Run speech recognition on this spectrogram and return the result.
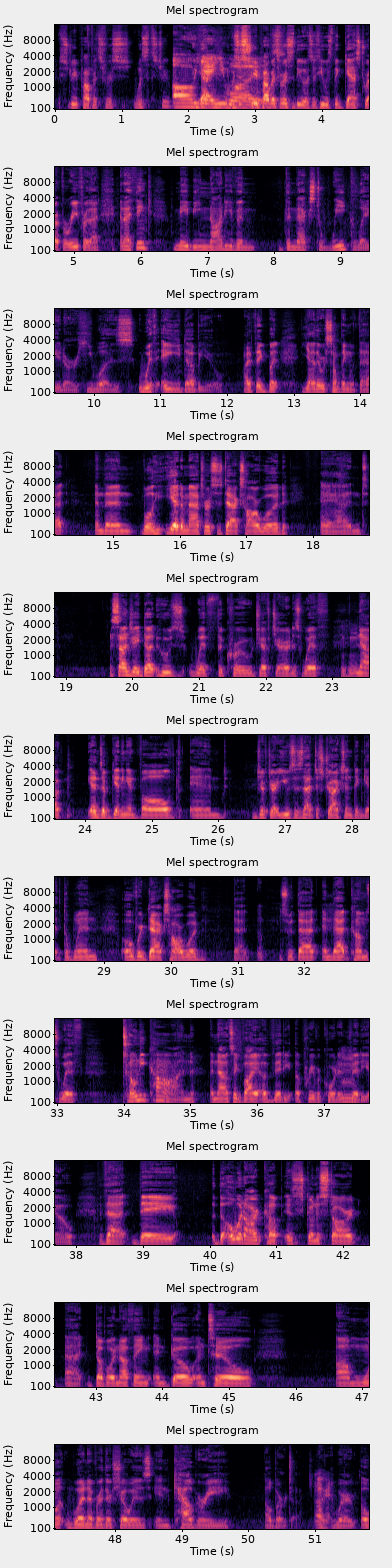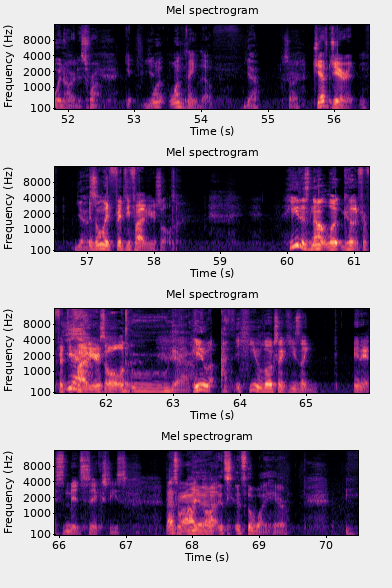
Street Profits versus was it the Street? Oh, yeah, he it was. the Street. Profits versus the Usos. He was the guest referee for that, and I think maybe not even the next week later he was with AEW. I think, but yeah, there was something with that, and then well, he, he had a match versus Dax Harwood, and Sanjay Dutt, who's with the crew, Jeff Jarrett is with mm-hmm. now, ends up getting involved, and Jeff Jarrett uses that distraction to get the win over Dax Harwood. That is with that, and that comes with Tony Khan announcing via a video, a pre-recorded mm. video, that they, the Owen Hart Cup is going to start at Double or Nothing and go until um wh- whenever their show is in Calgary, Alberta, Okay. where Owen Hart is from. Yeah. One, one thing though, Yeah, sorry. Jeff Jarrett Yes. is only 55 years old. He does not look good for 55 Yeah. years old. Ooh, yeah. He he looks like he's like in his mid 60s. That's what I yeah, thought. it's it's the white hair.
